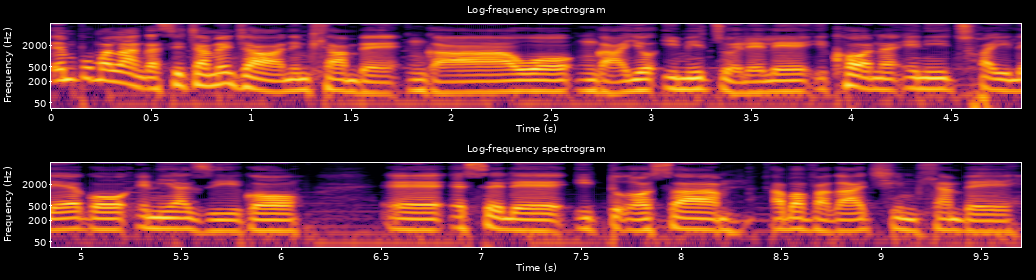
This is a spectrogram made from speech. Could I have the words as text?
empumalanga sijame njani mhlambe ngawo ngayo imijwele le ikhona eniyithwayileko eniyaziko eh esele idosa abavakashi mhlambe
